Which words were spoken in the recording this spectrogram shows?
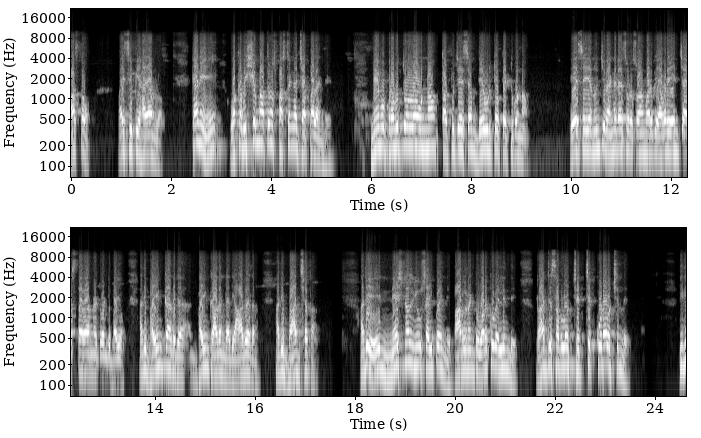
వాస్తవం వైసీపీ హయాంలో. కానీ ఒక విషయం మాత్రం స్పష్టంగా చెప్పాలండి. మేము ప్రభుత్వంలో ఉన్నాం తప్పు చేసాం దేవుడితో పెట్టుకున్నాం. ఏసయ్య నుంచి వెంకటేశ్వర స్వామి వరకు ఎవరు ఏం చేస్తారా అన్నటువంటి భయం. అది భయం కాదు భయం కాదండి అది ఆవేదన అది బాధ్యత. అది నేషనల్ న్యూస్ అయిపోయింది పార్లమెంటు వరకు వెళ్ళింది రాజ్యసభలో చర్చకు కూడా వచ్చింది. ఇది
